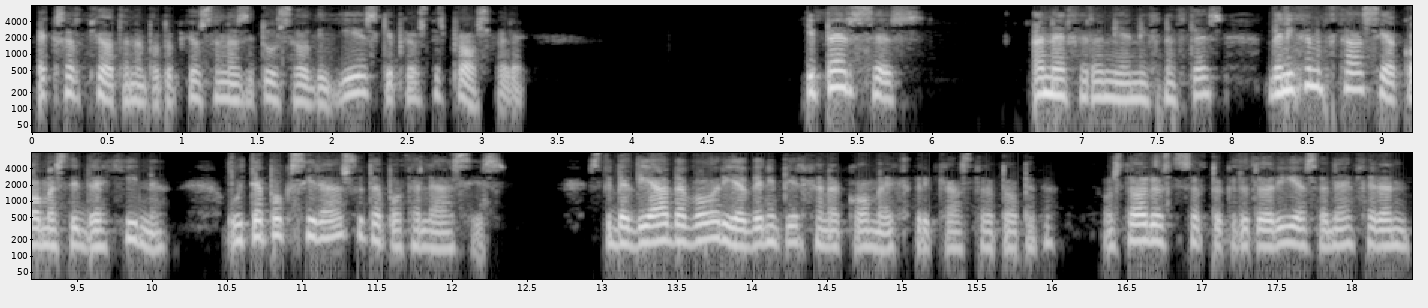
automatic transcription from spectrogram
Εξαρτιόταν από το ποιος αναζητούσε οδηγίες και ποιος τις πρόσφερε. Οι Πέρσες, ανέφεραν οι ανίχνευτες, δεν είχαν φτάσει ακόμα στην Τραχίνα ούτε από ξηράς ούτε από θαλάσσης. Στην πεδιάδα βόρεια δεν υπήρχαν ακόμα εχθρικά στρατόπεδα. Ο στόλος της αυτοκριτορίας ανέφεραν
